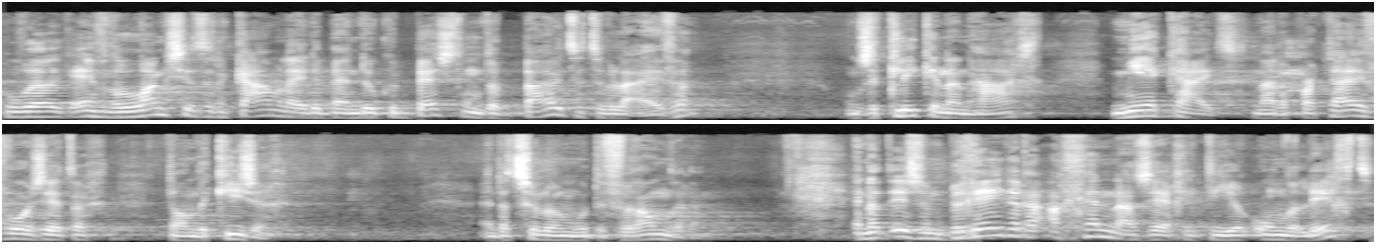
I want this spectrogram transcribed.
hoewel ik een van de langzittende Kamerleden ben, doe ik het best om er buiten te blijven. Onze kliek in Den Haag meer kijkt naar de partijvoorzitter dan de kiezer. En dat zullen we moeten veranderen. En dat is een bredere agenda, zeg ik, die hieronder ligt,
